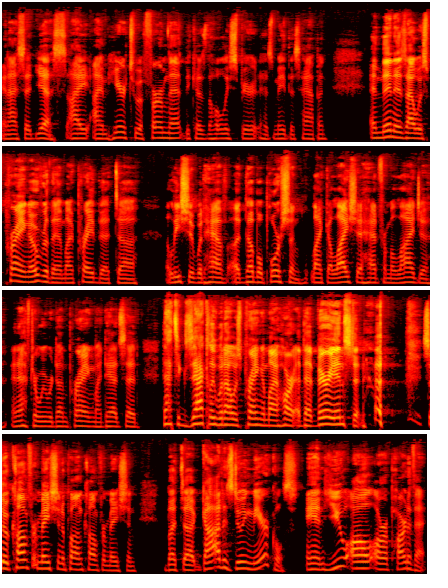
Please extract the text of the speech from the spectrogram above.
And I said, Yes, I, I am here to affirm that because the Holy Spirit has made this happen. And then as I was praying over them, I prayed that uh, Alicia would have a double portion like Elisha had from Elijah. And after we were done praying, my dad said, That's exactly what I was praying in my heart at that very instant. so, confirmation upon confirmation. But uh, God is doing miracles, and you all are a part of that.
